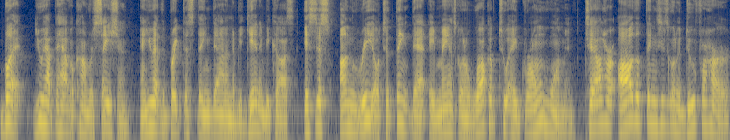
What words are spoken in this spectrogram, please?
But you have to have a conversation and you have to break this thing down in the beginning because it's just unreal to think that a man's going to walk up to a grown woman, tell her all the things he's going to do for her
